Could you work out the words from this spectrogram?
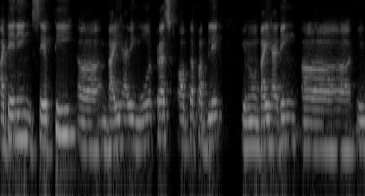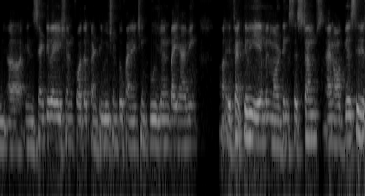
attaining safety, uh, by having more trust of the public, you know, by having uh, in, incentivization for the contribution to financial inclusion, by having effective AML monitoring systems, and obviously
